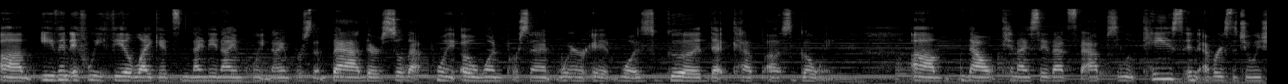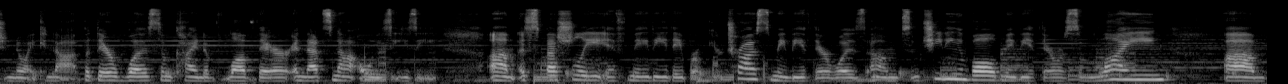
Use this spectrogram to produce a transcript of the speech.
Um, even if we feel like it's 99.9% bad, there's still that 0.01% where it was good that kept us going. Um, now, can I say that's the absolute case in every situation? No, I cannot. But there was some kind of love there, and that's not always easy. Um, especially if maybe they broke your trust, maybe if there was um, some cheating involved, maybe if there was some lying. Um,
